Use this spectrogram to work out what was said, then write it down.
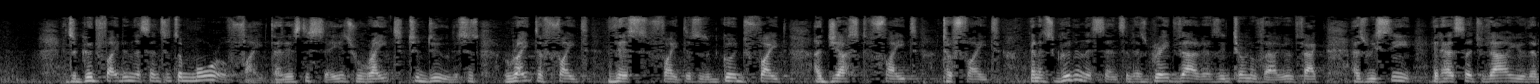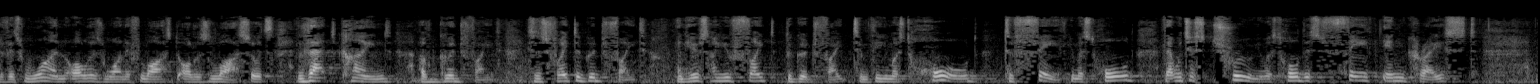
It's a good fight in the sense it's a moral fight. That is to say, it's right to do. This is right to fight this fight. This is a good fight, a just fight to fight. And it's good in the sense it has great value, it has eternal value. In fact, as we see, it has such value that if it's won, all is won. If lost, all is lost. So it's that kind of good fight. He says, fight the good fight. And here's how you fight the good fight, Timothy. You must hold to faith. You must hold that which is true. You must hold this faith in Christ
